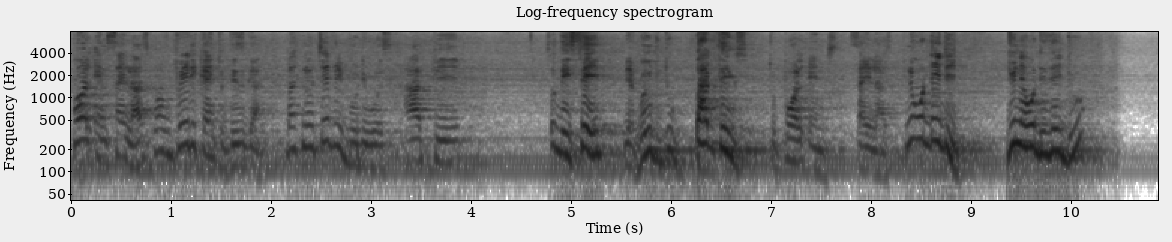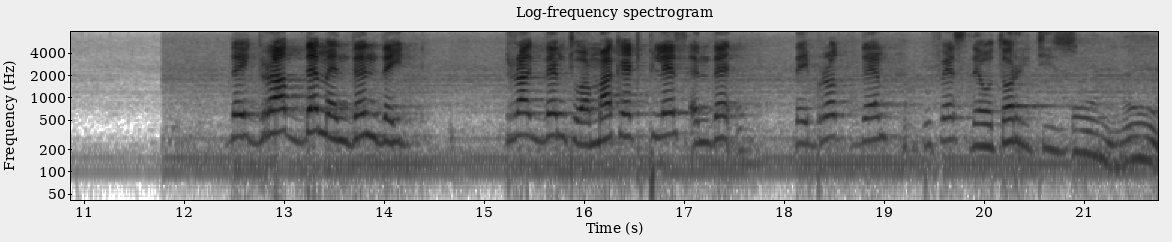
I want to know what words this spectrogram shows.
Paul and Silas were very kind to this guy, but not everybody was happy. So they said they are going to do bad things to Paul and Silas. You know what they did? Do you know what did they do? They grabbed them and then they dragged them to a marketplace and then they brought them to face the authorities. Oh no.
